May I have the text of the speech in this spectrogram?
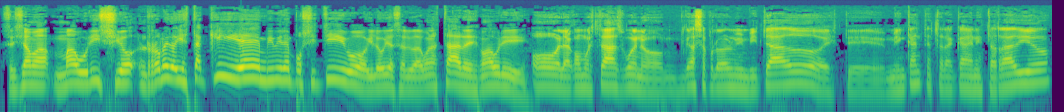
Se llama Mauricio Romero y está aquí ¿eh? en Vivir en Positivo y lo voy a saludar. Buenas tardes, Mauri. Hola, ¿cómo estás? Bueno, gracias por haberme invitado. Este, me encanta estar acá en esta radio.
